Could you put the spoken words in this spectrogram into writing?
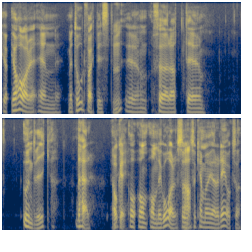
jag, jag, har en metod faktiskt mm. Eh, för att eh, undvika det här. Okay. Om, om det går så, ja. så kan man göra det också.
